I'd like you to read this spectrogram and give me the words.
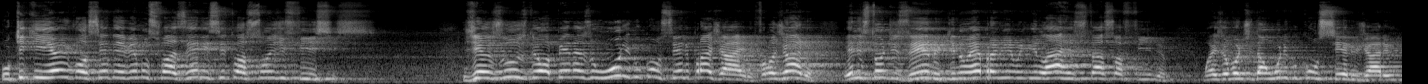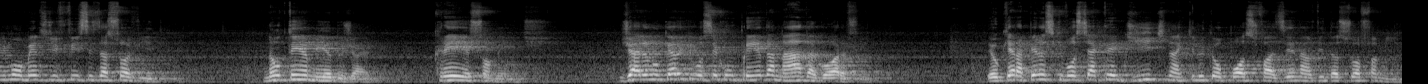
o que, que eu e você devemos fazer em situações difíceis? Jesus deu apenas um único conselho para Jairo. Falou: Jairo, eles estão dizendo que não é para mim ir lá ressuscitar sua filha, mas eu vou te dar um único conselho, Jairo, em momentos difíceis da sua vida. Não tenha medo, Jairo. Creia somente. Jairo, eu não quero que você compreenda nada agora, filho. Eu quero apenas que você acredite naquilo que eu posso fazer na vida da sua família.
